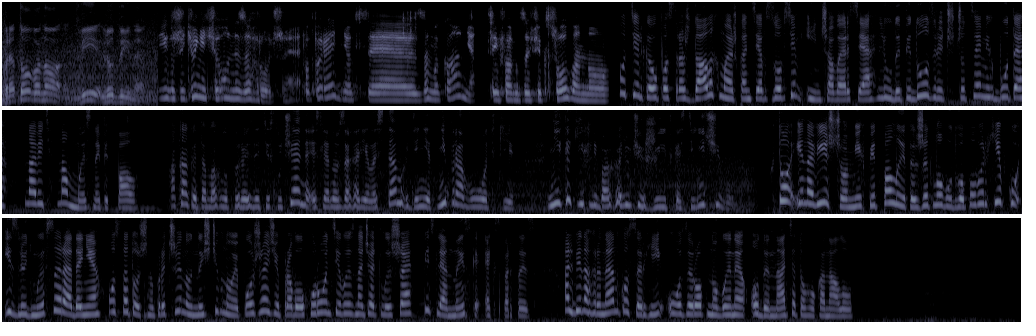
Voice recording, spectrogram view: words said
Врятовано дві людини. Їх життю нічого не загрожує. Попередньо це замикання. Цей факт зафіксовано. От тільки у постраждалих мешканців зовсім інша версія. Люди підозрюють, що це міг бути навіть навмисний підпал. А как это могло произойти случайно, если оно загорелось там, где нет ни проводки, ни каких-либо горючих жидкостей, ничего? Хто і навіщо міг підпалити житлову двоповерхівку із людьми всередині? Остаточну причину нищівної пожежі правоохоронці визначать лише після низки експертиз. Альбіна Гриненко, Сергій Озеров. Новини 11 каналу.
